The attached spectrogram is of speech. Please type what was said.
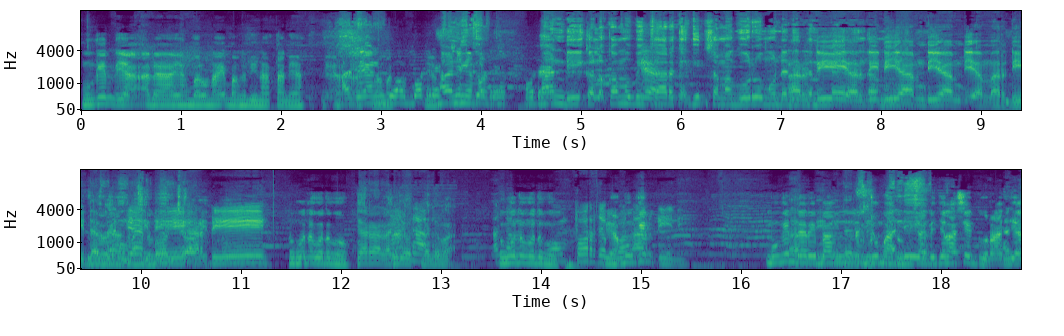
Mungkin ya ada yang baru naik Bang Dinatan ya. ya Ada yang jual bot Ya. Andi, kok- Andi, kalau kamu bicara kayak gitu sama guru mudah Ardi, Ardi kamu. diam, diam, diam Ardi. Dan kamu masih bocor. Ardi. Tunggu tunggu tunggu. Cara lanjut, Masa- coba. Tunggu tunggu tunggu. Kompor Ya mungkin Ardi ini. mungkin Ardi dari Bang dari Juma tuh bisa dijelasin tuh raja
